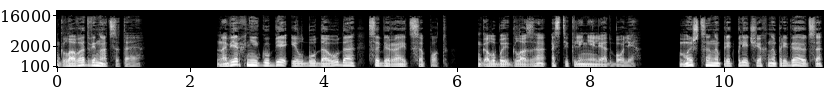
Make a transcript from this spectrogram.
Глава 12. На верхней губе и лбу Дауда собирается пот. Голубые глаза остекленели от боли. Мышцы на предплечьях напрягаются,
